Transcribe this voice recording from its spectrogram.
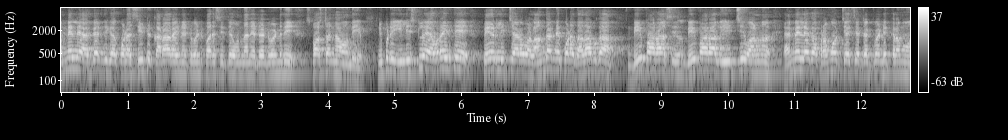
ఎమ్మెల్యే అభ్యర్థిగా కూడా సీటు ఖరారైనటువంటి పరిస్థితి ఉందనేటటువంటిది స్పష్టంగా ఉంది. ఇప్పుడు ఈ లిస్టులో ఎవరైతే పేర్లు ఇచ్చారో వాళ్ళందరినీ కూడా దాదాపుగా బీఫారాస్ బీఫారాలు ఇచ్చి వాళ్ళను ఎమ్మెల్యేగా ప్రమోట్ చేసేటటువంటి క్రమం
